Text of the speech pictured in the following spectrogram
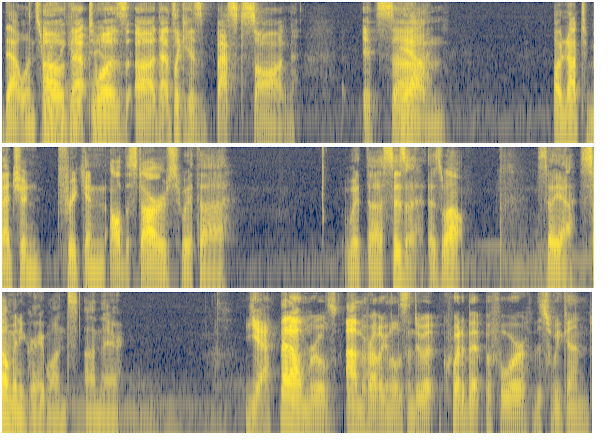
That one's really oh, good that too. was uh, that's like his best song. It's um, Yeah. Oh, not to mention freaking all the stars with uh with uh SZA as well. So yeah, so many great ones on there. yeah, that album rules. I'm probably gonna listen to it quite a bit before this weekend.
